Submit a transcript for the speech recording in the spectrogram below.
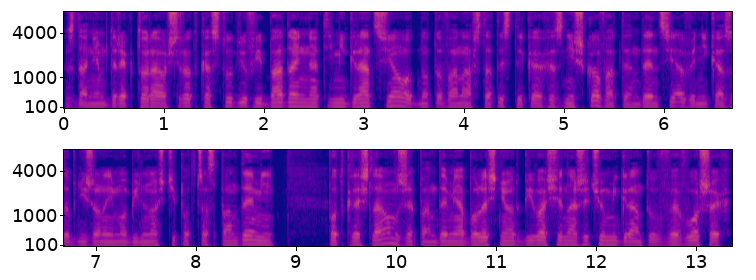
Zdaniem dyrektora Ośrodka Studiów i Badań nad Imigracją odnotowana w statystykach zniżkowa tendencja wynika z obniżonej mobilności podczas pandemii. Podkreśla on, że pandemia boleśnie odbiła się na życiu migrantów we Włoszech.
